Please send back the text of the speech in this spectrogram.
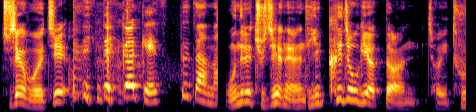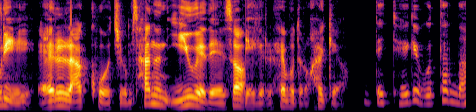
주제가 뭐였지? 내가 게스트잖아. 오늘의 주제는 딩크족이었던 저희 둘이 애를 낳고 지금 사는 이유에 대해서 얘기를 해보도록 할게요. 근데 되게 못한다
